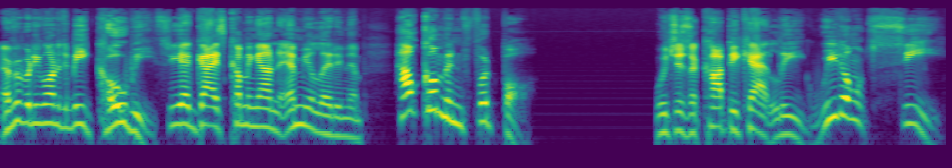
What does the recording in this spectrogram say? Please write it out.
Everybody wanted to be Kobe. So you had guys coming out and emulating them. How come in football, which is a copycat league, we don't see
